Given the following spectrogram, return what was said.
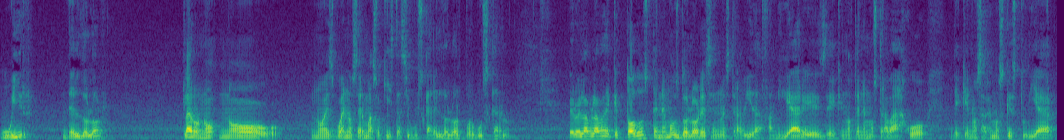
huir del dolor. Claro, no, no, no es bueno ser masoquistas y buscar el dolor por buscarlo. Pero él hablaba de que todos tenemos dolores en nuestra vida, familiares, de que no tenemos trabajo, de que no sabemos qué estudiar.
